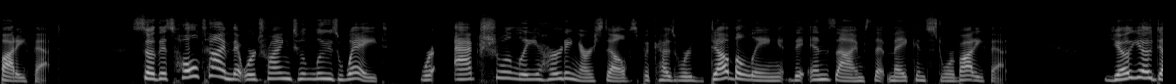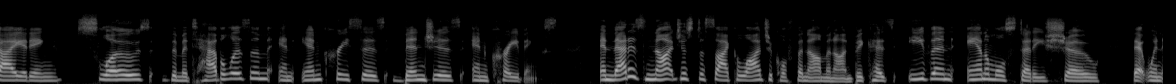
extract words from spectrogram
body fat. So, this whole time that we're trying to lose weight, we're actually hurting ourselves because we're doubling the enzymes that make and store body fat. Yo yo dieting slows the metabolism and increases binges and cravings. And that is not just a psychological phenomenon because even animal studies show that when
